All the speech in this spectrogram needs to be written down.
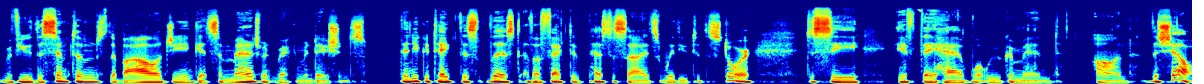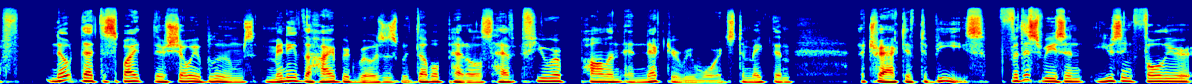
review the symptoms, the biology, and get some management recommendations. Then you could take this list of effective pesticides with you to the store to see if they have what we recommend on the shelf. Note that despite their showy blooms, many of the hybrid roses with double petals have fewer pollen and nectar rewards to make them attractive to bees. For this reason, using foliar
